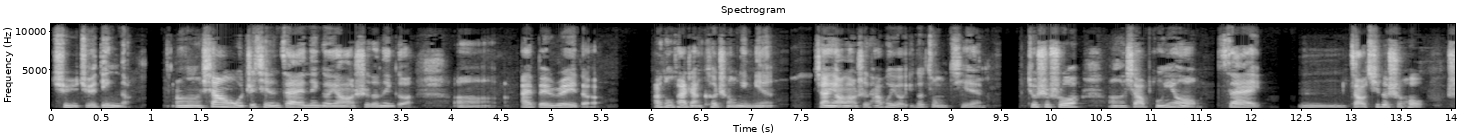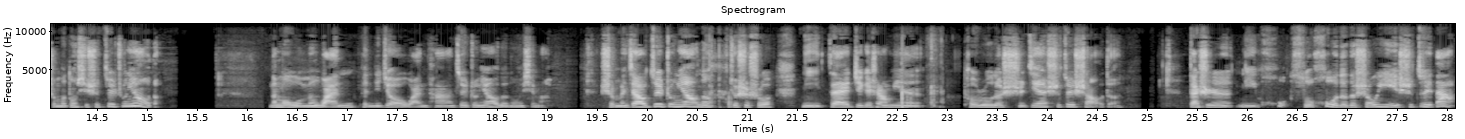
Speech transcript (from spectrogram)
去决定的。嗯，像我之前在那个杨老师的那个，呃，艾贝瑞的儿童发展课程里面，像杨老师他会有一个总结，就是说，嗯，小朋友在。嗯，早期的时候，什么东西是最重要的？那么我们玩肯定就要玩它最重要的东西嘛。什么叫最重要呢？就是说你在这个上面投入的时间是最少的，但是你获所获得的收益是最大。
